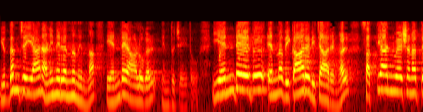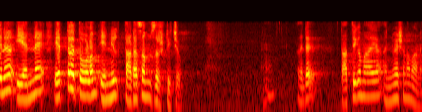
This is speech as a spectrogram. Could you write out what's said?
യുദ്ധം ചെയ്യാൻ അണിനിരന്ന് നിന്ന എന്റെ ആളുകൾ എന്തു ചെയ്തു? എന്റേത് എന്ന വികാര വിചാരങ്ങൾ സത്യാന്വേഷണത്തിന് എന്നെ എത്രത്തോളം എന്നിൽ തടസ്സം സൃഷ്ടിച്ചു. അതിന്റെ താത്വികമായ അന്വേഷണമാണ്.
